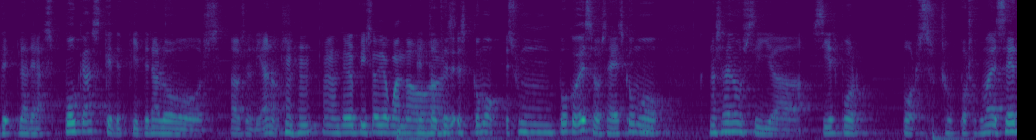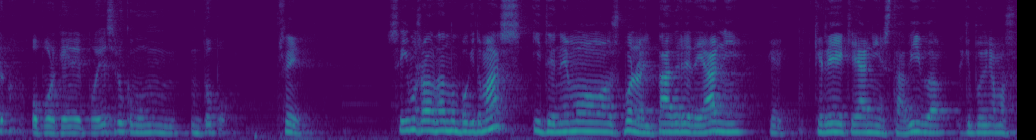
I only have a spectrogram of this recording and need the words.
de, la de las pocas que defienden a los, a los eldianos. Ujú, En el anterior episodio cuando... Entonces es como, es un poco eso, o sea, es como, no sabemos si, ah, si es por, por, su, por su forma de ser o porque podría ser como un, un topo. Sí. Seguimos avanzando un poquito más y tenemos, bueno, el padre de Annie, que cree que Annie está viva. Aquí podríamos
